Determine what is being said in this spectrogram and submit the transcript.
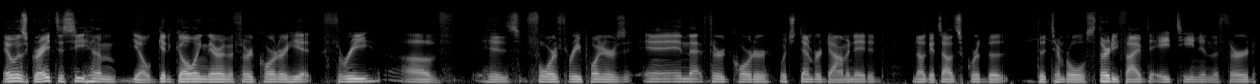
it was great to see him, you know, get going there in the third quarter. He hit three of his four three pointers in that third quarter, which Denver dominated. Nuggets outscored the the Timberwolves thirty five to eighteen in the third.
